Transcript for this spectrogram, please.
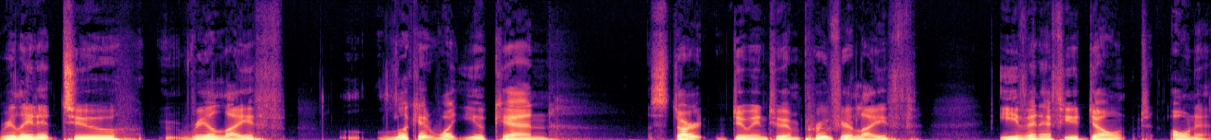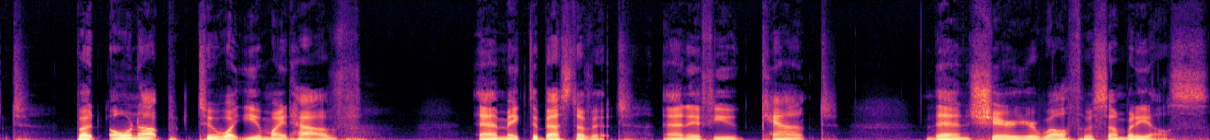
relate it to real life, look at what you can start doing to improve your life, even if you don't own it. But own up to what you might have and make the best of it. And if you can't, then share your wealth with somebody else.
